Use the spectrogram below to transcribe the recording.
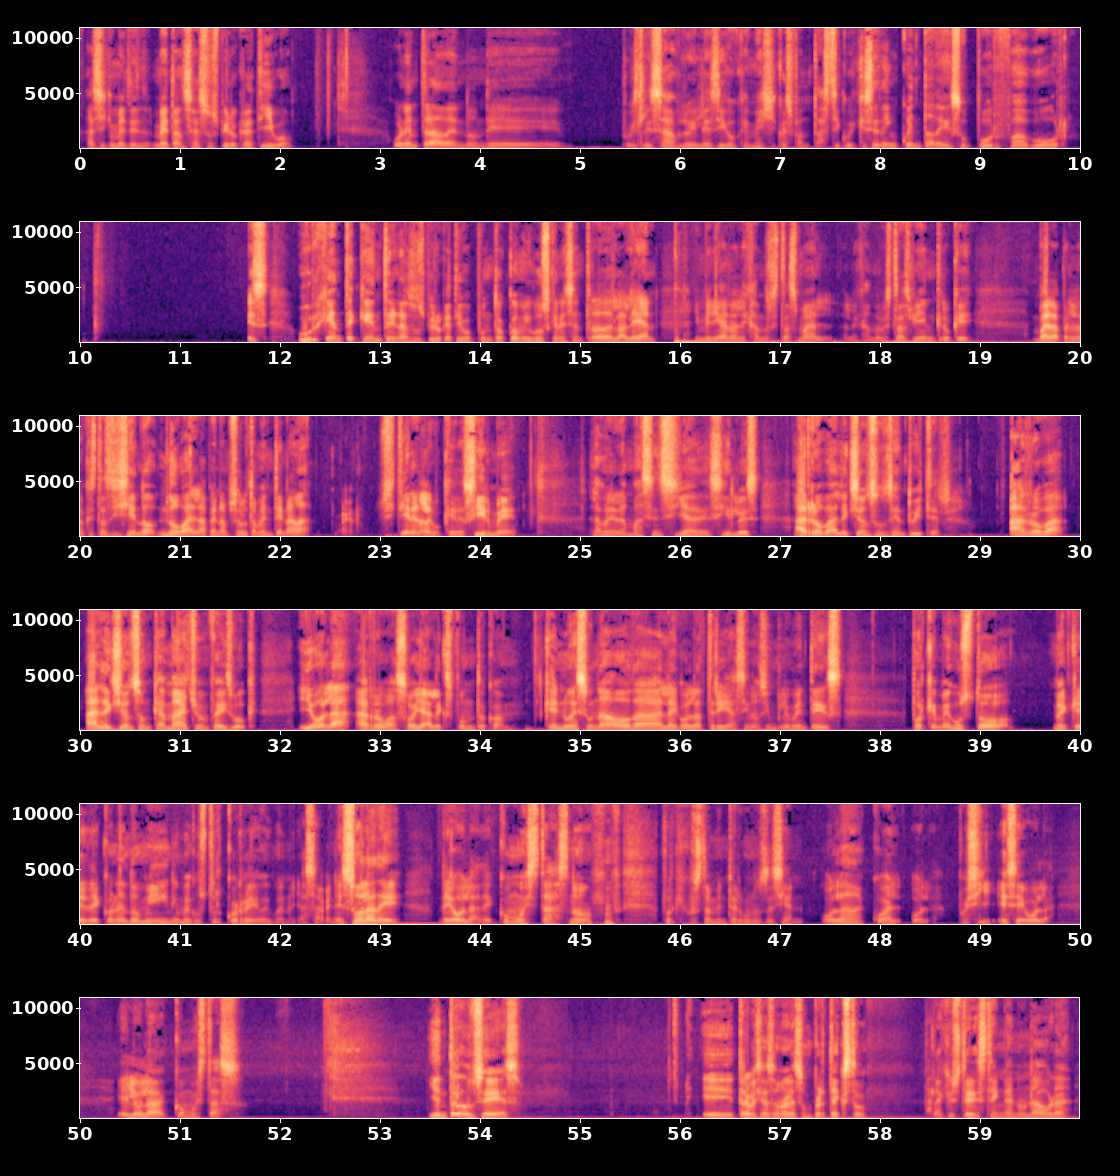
Así que métanse a Suspiro Creativo. Una entrada en donde pues les hablo y les digo que México es fantástico y que se den cuenta de eso, por favor. Es urgente que entren a suspirocreativo.com y busquen esa entrada, la lean y me digan, Alejandro, estás mal, Alejandro, estás bien, creo que vale la pena lo que estás diciendo, no vale la pena absolutamente nada. Si tienen algo que decirme, la manera más sencilla de decirlo es arroba Alex en Twitter, arroba Alex en Facebook y hola soyalex.com, que no es una oda a la egolatría, sino simplemente es porque me gustó, me quedé con el dominio, me gustó el correo y bueno, ya saben, es hola de, de hola, de cómo estás, ¿no? porque justamente algunos decían, hola, ¿cuál hola? Pues sí, ese hola, el hola, ¿cómo estás? Y entonces, eh, Travesía Sonora es un pretexto para que ustedes tengan una hora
